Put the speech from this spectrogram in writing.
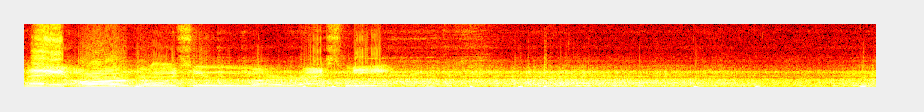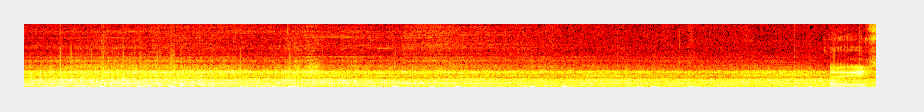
They are going to arrest me. I guess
